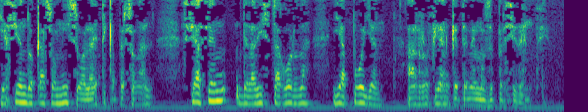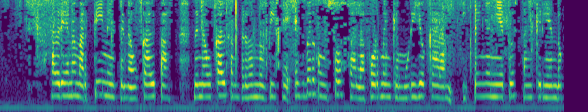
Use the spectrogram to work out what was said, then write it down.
y haciendo caso omiso a la ética personal, se hacen de la vista gorda y apoyan al rufián que tenemos de presidente. Adriana Martínez de Naucalpas, de Naucalpan, perdón, nos dice, es vergonzosa la forma en que Murillo Karam y Peña Nieto están queriendo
